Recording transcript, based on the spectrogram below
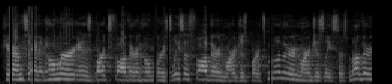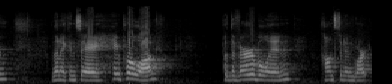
here I'm saying that Homer is Bart's father and Homer is Lisa's father and Marge is Bart's mother and Marge is Lisa's mother. And then I can say, hey, Prolog, put the variable in, constant in Bart,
